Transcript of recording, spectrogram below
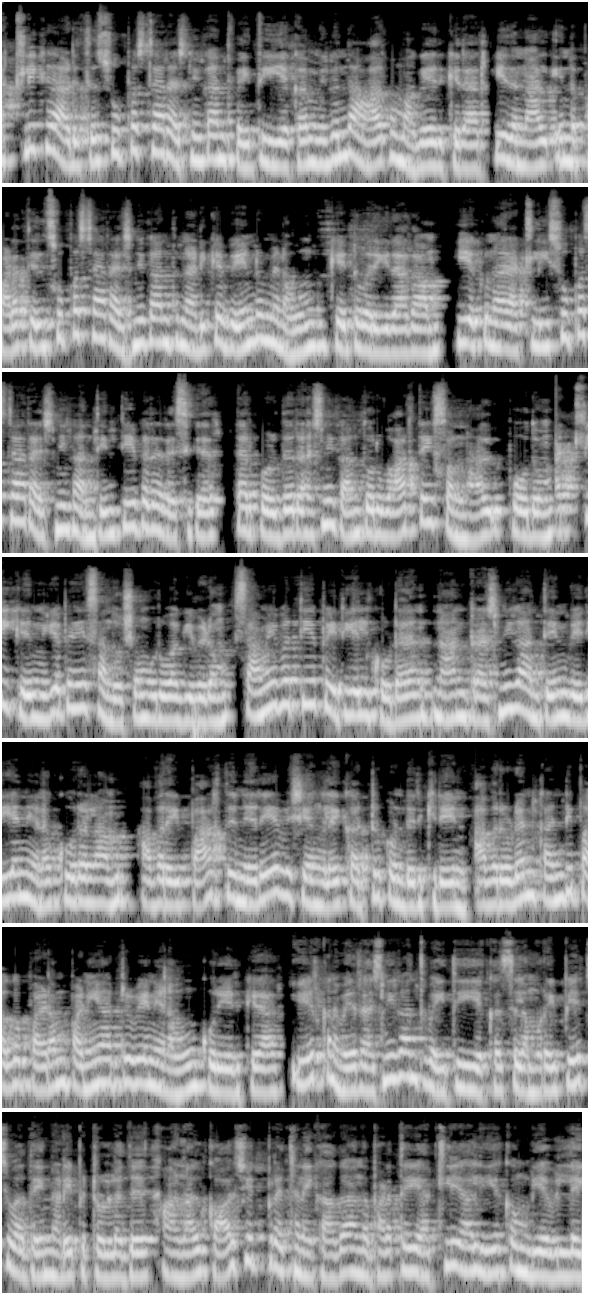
அட்லிக்கு அடுத்து சூப்பர் ஸ்டார் ரஜினிகாந்த் வைத்து இயக்க மிகுந்த ஆர்வமாக இருக்கிறார். இதனால் இந்த படத்தில் சூப்பர் ஸ்டார் ரஜினிகாந்த் நடிக்க வேண்டும் எனவும் கேட்டு வருகிறாராம். இயக்குனர் அட்லி சூப்பர் ஸ்டார் ரஜினிகாந்தின் தீவிர ரசிகர். தற்பொழுது ரஜினிகாந்த் ஒரு வார்த்தை சொன்னால் போதும். அட்லிக்கு மிகப்பெரிய சந்தோஷம் உருவாகிவிடும். சமீபத்திய பேட்டியில் கூட நான் ரஜினிகாந்தின் வெறியன் என கூறலாம். அவரை பார்த்து நிறைய விஷயங்களை கற்றுக்கொண்டிருக்கிறேன். அவருடன் கண்டிப்பாக படம் பணியாற்றுவேன் எனவும் கூறியிருக்கிறார். ஏற்கனவே ரஜினிகாந்த் வைத்து இயக்க சில முறை பேச்சுவார்த்தை நடைபெற்றுள்ளது. ஆனால் கால்ஷீட் பிரச்சனைக்காக அந்த படத்தை அட்லியால் இயக்க முடியவில்லை.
